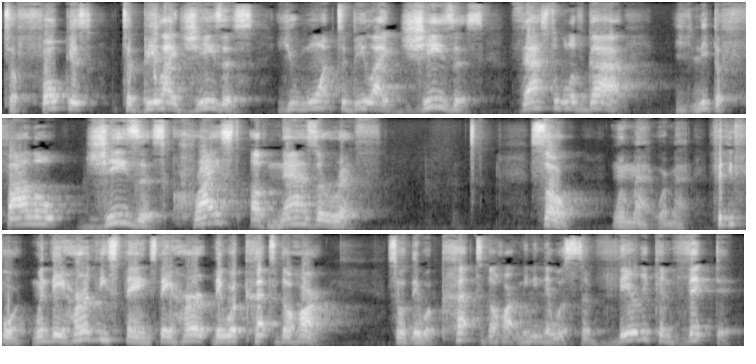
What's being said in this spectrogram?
to focus, to be like Jesus. You want to be like Jesus. That's the will of God. You need to follow Jesus Christ of Nazareth. So, when Matt, where Matt? 54. When they heard these things, they heard they were cut to the heart. So they were cut to the heart, meaning they were severely convicted.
